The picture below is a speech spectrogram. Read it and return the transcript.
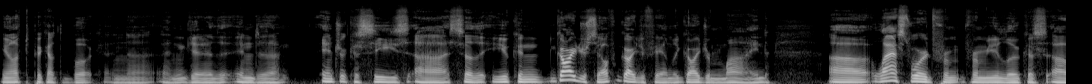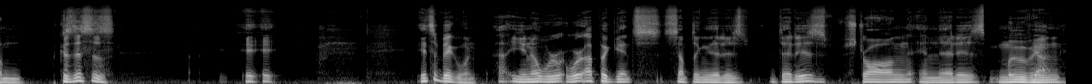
You'll have to pick up the book and uh, and get into the, into the intricacies uh, so that you can guard yourself, guard your family, guard your mind. Uh, last word from from you, Lucas, um, because this is it, it it's a big one. Uh, you know, we're we're up against something that is that is strong and that is moving, Yeah.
